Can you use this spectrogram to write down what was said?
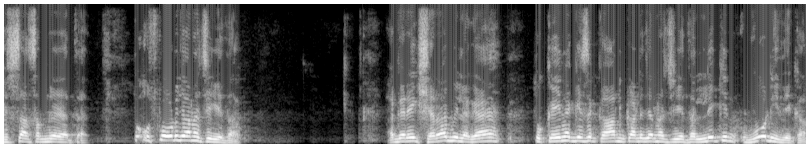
حصہ سمجھا جاتا ہے۔ تو اس کو اڑ جانا چاہیے تھا۔ اگر ایک شرح بھی لگا ہے تو کہیں نہ کہیں سے کان کٹ جانا چاہیے تھا، لیکن وہ نہیں دیکھا۔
